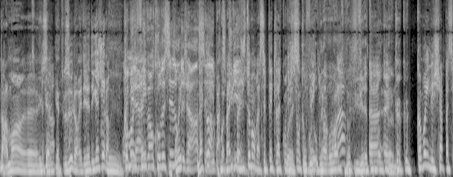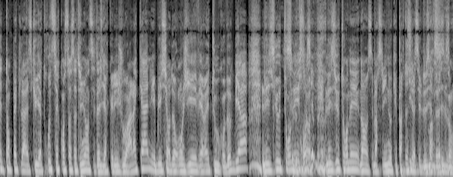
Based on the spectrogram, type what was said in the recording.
Normalement, euh, Gattuso l'aurait déjà dégagé. Alors, Oui. Ouais, comment il il est fait arrivé en cours de saison Oui, déjà, hein, D'accord. c'est Bah, particulier. bah, justement, bah, c'est peut-être la Ouais, condition qu'au fait là. Euh, euh, comment il échappe à cette tempête-là? Est-ce qu'il y a trop de circonstances atténuantes, c'est-à-dire que les joueurs à la canne, les blessures de Rongier, Verretou, Kondogbia, les yeux tournés, là. les yeux tournés. Non, c'est Marcelino qui est parti. Là, c'est le deuxième de la saison.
